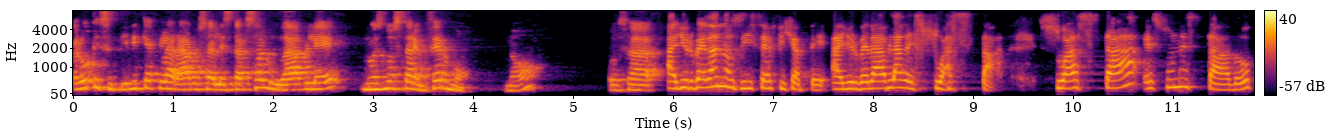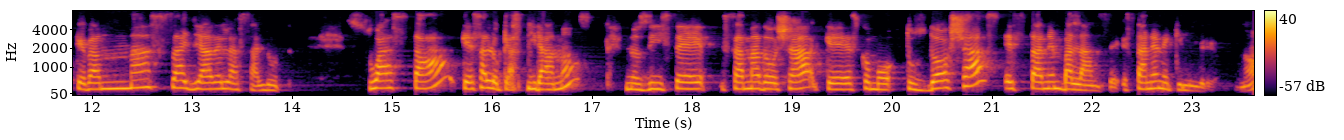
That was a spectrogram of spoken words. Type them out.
algo que se tiene que aclarar, o sea, el estar saludable no es no estar enfermo, ¿no? O sea, Ayurveda nos dice, fíjate, Ayurveda habla de swasta. Swasta es un estado que va más allá de la salud. Swasta, que es a lo que aspiramos, nos dice Samadosha, que es como tus doshas están en balance, están en equilibrio, ¿no?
